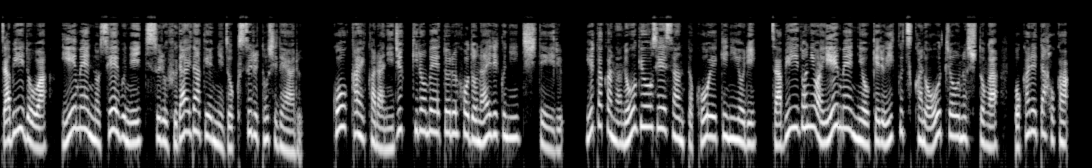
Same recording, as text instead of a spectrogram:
ザビードはイエメンの西部に位置するフダイダ県に属する都市である。航海から 20km ほど内陸に位置している。豊かな農業生産と交易により、ザビードにはイエメンにおけるいくつかの王朝の首都が置かれたほか、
